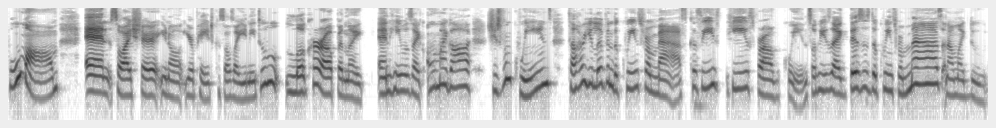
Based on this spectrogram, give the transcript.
cool mom, and so I shared, you know, your page because I was like, you need to look her up and like and he was like, "Oh my god, she's from Queens. Tell her you live in the Queens from Mass, cause he's he's from Queens. So he's like, this is the Queens from Mass, and I'm like, dude,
